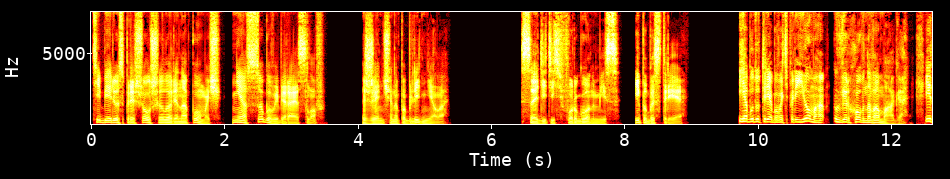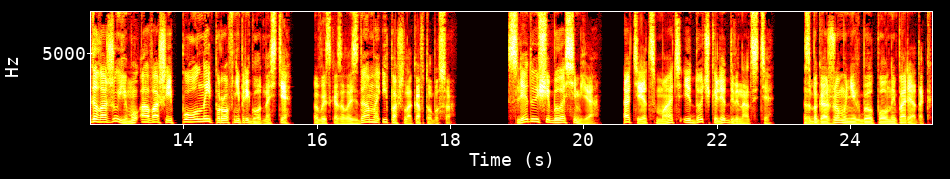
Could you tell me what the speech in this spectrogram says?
Тибериус пришел Шелоре на помощь, не особо выбирая слов. Женщина побледнела. «Садитесь в фургон, мисс, и побыстрее». «Я буду требовать приема у Верховного Мага и доложу ему о вашей полной профнепригодности», высказалась дама и пошла к автобусу. Следующей была семья. Отец, мать и дочка лет 12. С багажом у них был полный порядок.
